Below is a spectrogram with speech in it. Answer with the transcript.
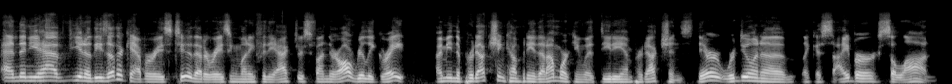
And then you have, you know, these other cabarets too that are raising money for the Actors Fund. They're all really great. I mean, the production company that I'm working with, DDM Productions, they're we're doing a like a cyber salon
